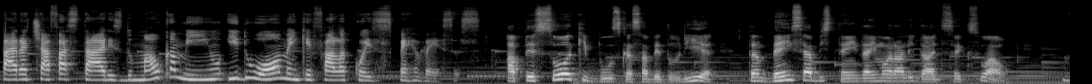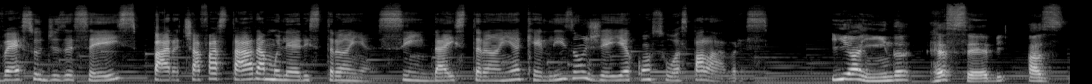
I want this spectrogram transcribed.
Para te afastares do mau caminho e do homem que fala coisas perversas. A pessoa que busca a sabedoria também se abstém da imoralidade sexual. Verso 16: Para te afastar da mulher estranha, sim, da estranha que lisonjeia com suas palavras. E ainda recebe as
